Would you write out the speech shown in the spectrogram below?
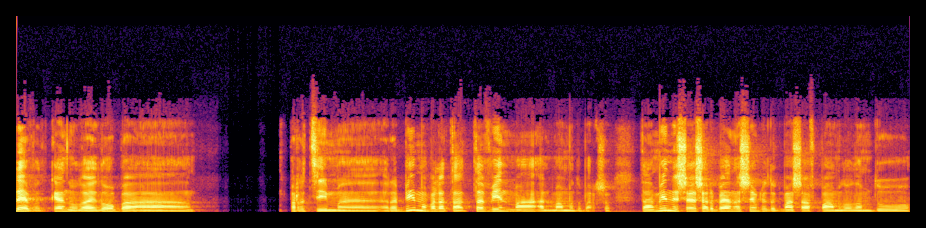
לבל, כן, אולי לא בפרטים אה, רבים, אבל אתה תבין מה, על מה מדובר. עכשיו, תאמין לי שיש הרבה אנשים, לדוגמה, שאף פעם לא למדו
